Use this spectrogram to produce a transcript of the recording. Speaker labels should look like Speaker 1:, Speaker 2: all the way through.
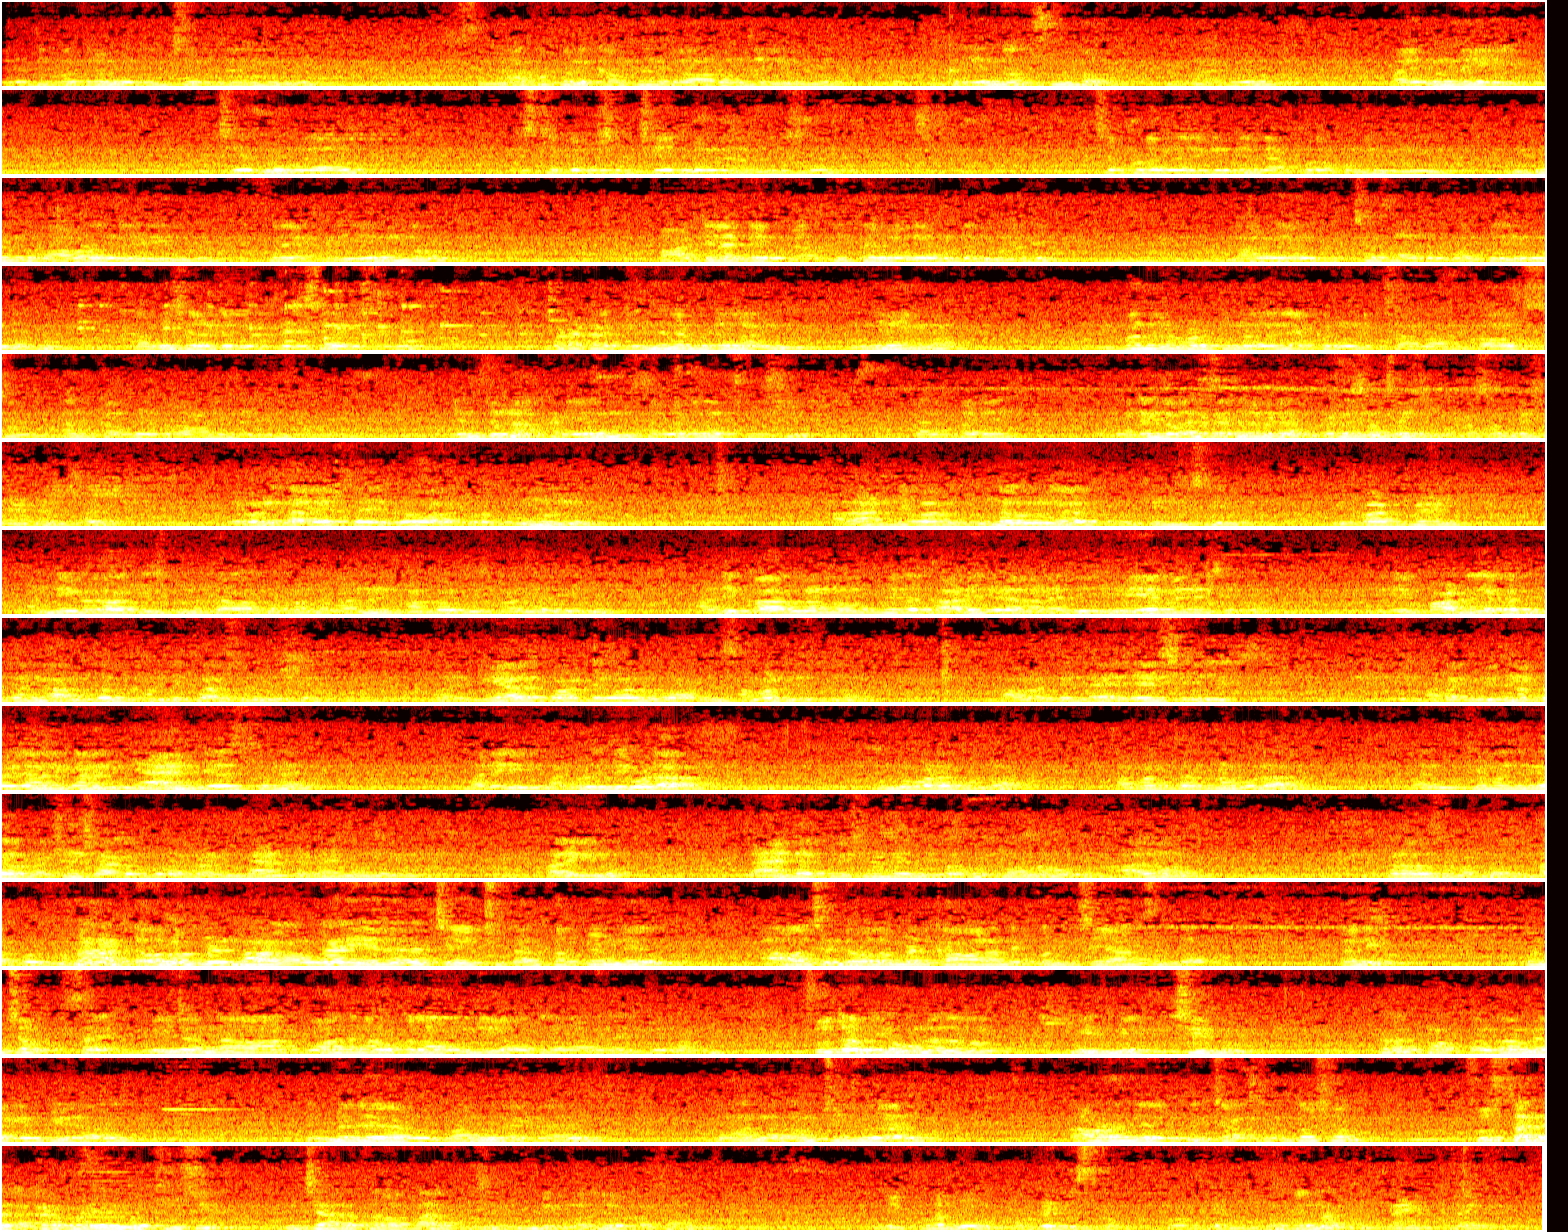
Speaker 1: వినతి పత్రం మీద ఇచ్చేది జరిగింది. సో నాకు కొన్ని కంప్లైంట్ రావడం జరిగింది. అక్కడ ఏందో చూద్దాం. నాకు పై నుండి చైర్మన్ గారు డిస్ట్రిక్ట్ కమిషన్ చైర్మన్ గారు చూసాం చెప్పడం జరిగింది నాకు కూడా కొన్ని కంప్లైంట్ రావడం జరిగింది. సరే అక్కడ ఏముందో పార్టీలకు అతీతంగానే ఉంటుంది మాది మాకు కక్ష సాధన అంటూ ఏముండదు. కమిషన్ అంటే మీకు తెలిసిన విషయం. బట్ అక్కడ గింజల బిడ్డలు అన్యాయంగా ఇబ్బందులు పడుతున్నారని అక్కడ నుండి చాలా కాల్స్ అండ్ కంప్లైంట్ రావడం జరిగింది. వెళ్తున్నా అక్కడ ఏముంది సంఘటన చూసి దాని
Speaker 2: పని సందేశం ఒక ఏంటంటే సార్ ఎవరైతే అరెస్ట్ అయ్యారో వాళ్ళకి కూడా భూములు లేవు. అలాంటి వారు గుండవులుగా గుర్తించి డిపార్ట్మెంట్ అన్ని వివరాలు తీసుకున్న తర్వాత కొంతమందిని కంట్రోల్ తీసుకోవడం జరిగింది. అధికారులను మీద దాడి చేయడం అనేది ఏమైనా చర్య. ఇది పార్టీలకు అతీతంగా అందరూ ఖండించాల్సిన విషయం. మరి టీఆర్ఎస్ పార్టీ వాళ్ళు వాటిని సమర్థిస్తున్నారు. కాబట్టి దయచేసి అక్కడ మిగిలిన ప్రజానికానికి న్యాయం చేస్తూనే మరి అభివృద్ధి కూడా ముందుపడకుండా తమ తరఫున కూడా మరి ముఖ్యమంత్రి గారు రక్షణ శాఖకు కూడా అక్కడ ల్యాండ్ కేటాయించడం జరిగింది. పరిగిలో. ల్యాండ్ అక్విజిషన్ అనేది ప్రభుత్వంలో ఒక భాగం అది. ఇక్కడ అవసరం
Speaker 1: డెవలప్మెంట్ భాగంగా ఏదైనా చేయొచ్చు దాని తప్పేం లేదు. కావాల్సిన డెవలప్మెంట్ కావాలంటే కొన్ని చేయాల్సిందే. కానీ కొంచెం సరే మీరన్న వాదన ఒకలా ఉంది అవతల వాదన ఇంకోలా చూద్దాం ఏముండదు. మీరు మీరు ఇచ్చిర్రు. మా బలరాం నాయక్ ఎంపీ గారు ఎమ్మెల్యే గారు భానునాయక్ గారు మా అన్న రామచంద్ర గారు రావడం జరిగింది. చాలా సంతోషం. చూస్తాను నేను అక్కడ కూడా ఏందో చూసి విచారణ తర్వాత అది చెప్పి మీకు మళ్ళీ ఒకసారి మీకు కూడా మేము అప్డేట్ ఇస్తాం.
Speaker 2: ఓకే
Speaker 1: ఓకేనా?
Speaker 2: Thank you
Speaker 1: thank you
